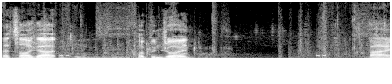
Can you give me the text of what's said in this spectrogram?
That's all I got. Hope you enjoyed. Bye.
